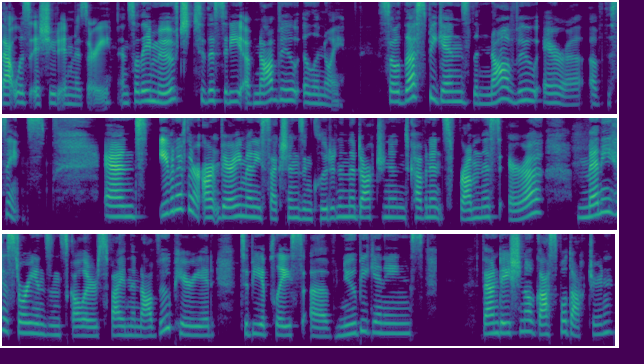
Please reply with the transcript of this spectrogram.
that was issued in Missouri. And so they moved to the city of Nauvoo, Illinois. So, thus begins the Nauvoo era of the Saints. And even if there aren't very many sections included in the Doctrine and Covenants from this era, many historians and scholars find the Nauvoo period to be a place of new beginnings, foundational gospel doctrine,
